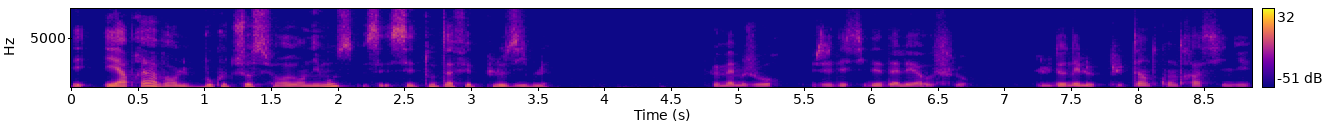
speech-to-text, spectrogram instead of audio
Et, et après avoir lu beaucoup de choses sur Euronymous, c'est tout à fait plausible. Le même jour, j'ai décidé d'aller à Oslo, lui donner le putain de contrat signé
